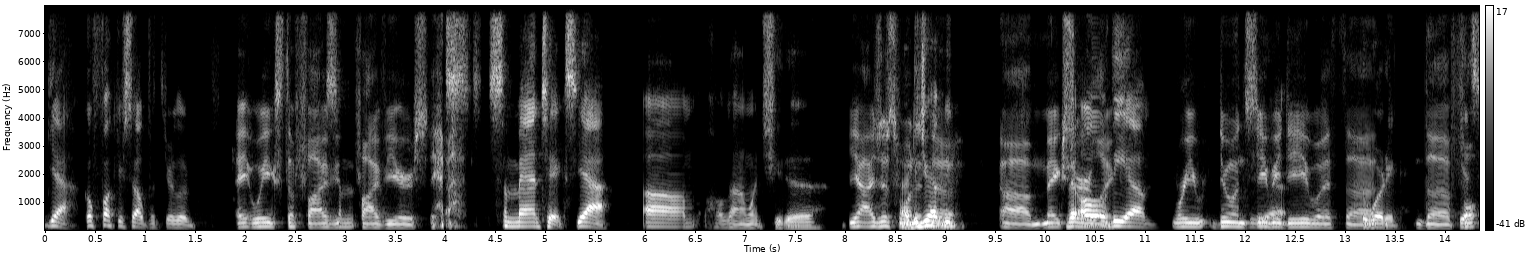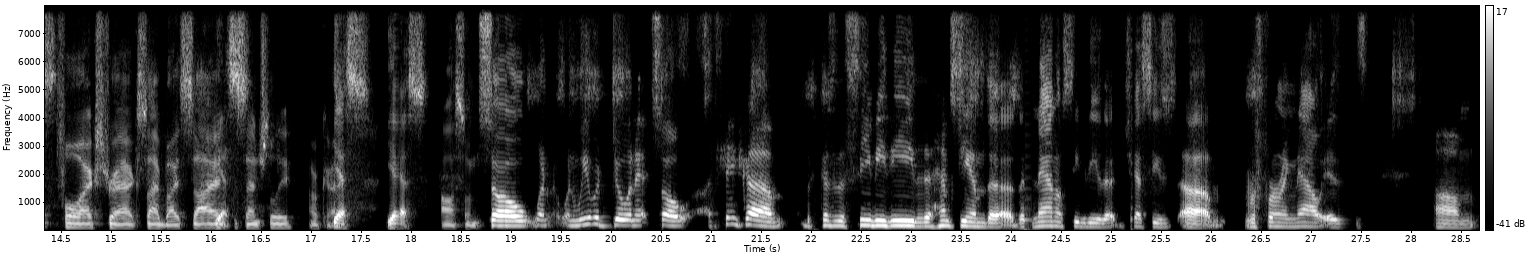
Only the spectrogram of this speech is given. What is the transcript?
yeah, go fuck yourself with your eight weeks to five some, five years. Yeah, semantics. Yeah, Um, hold on, I want you to. Yeah, I just Uh, wanted did you have to uh, make The, sure. oh, like, the um, were you doing the, uh, CBD with uh, the wording. the full, Yes. full extract side by side, Yes. essentially? Okay. Yes, yes. Awesome. So when when we were doing it, so I think um, because of the CBD, the hempium, the the nano CBD that Jesse's um, referring now is um,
